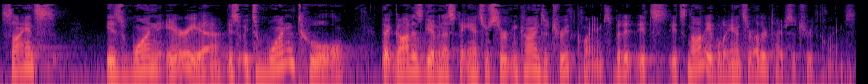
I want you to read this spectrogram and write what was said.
Science is one area, is, it's one tool that God has given us to answer certain kinds of truth claims, but it, it's, it's not able to answer other types of truth claims.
